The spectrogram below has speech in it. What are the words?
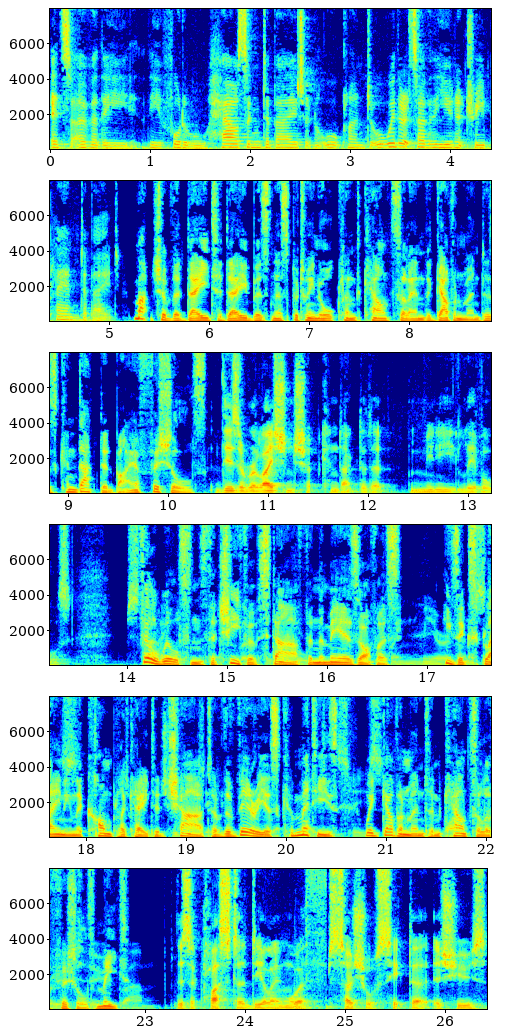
it's over the, the affordable housing debate in Auckland or whether it's over the unitary plan debate. Much of the day to day business between Auckland Council and the government is conducted by officials. There's a relationship conducted at many levels. Phil Wilson's the Chief of Staff in the Mayor's office. He's explaining the complicated chart of the various committees where government and council officials meet. There's a cluster dealing with social sector issues,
